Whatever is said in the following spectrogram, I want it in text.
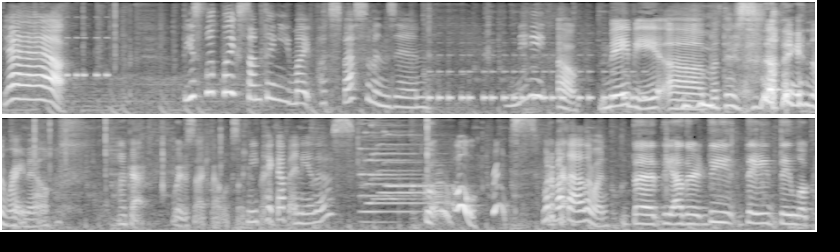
Yeah. These look like something you might put specimens in. Neat. Oh, maybe, uh, but there's nothing in them right now. Okay. Wait a sec. That looks like. Can you pick up any of those? Cool. Oh, roots. What about Okay. that other one? The the other the they they look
